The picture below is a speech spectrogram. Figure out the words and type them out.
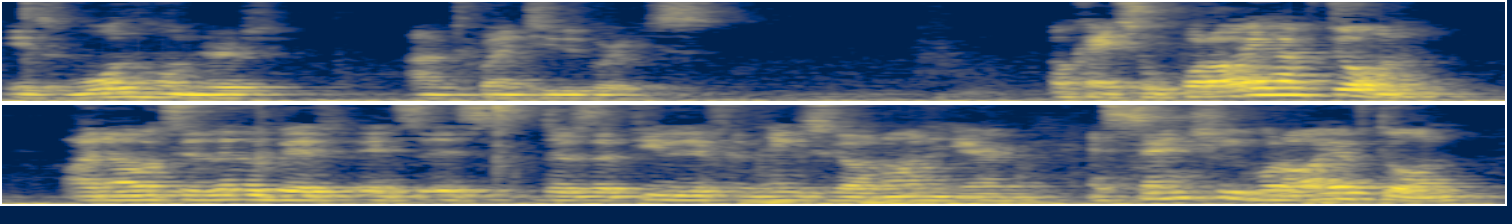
is 120 degrees. Okay, so what I have done, I know it's a little bit, it's, it's, there's a few different things going on here. Essentially, what I have done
